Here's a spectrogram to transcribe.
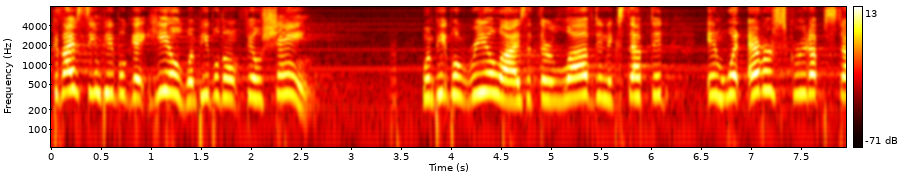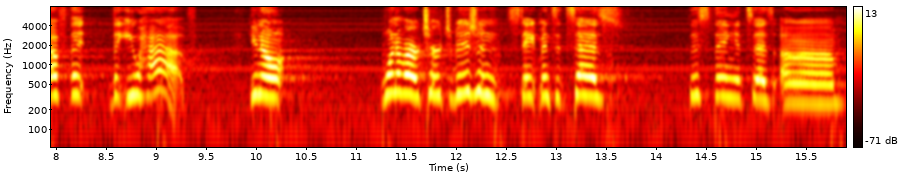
because I've seen people get healed when people don't feel shame, when people realize that they're loved and accepted in whatever screwed up stuff that, that you have. You know, one of our church vision statements, it says, this thing, it says, um,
